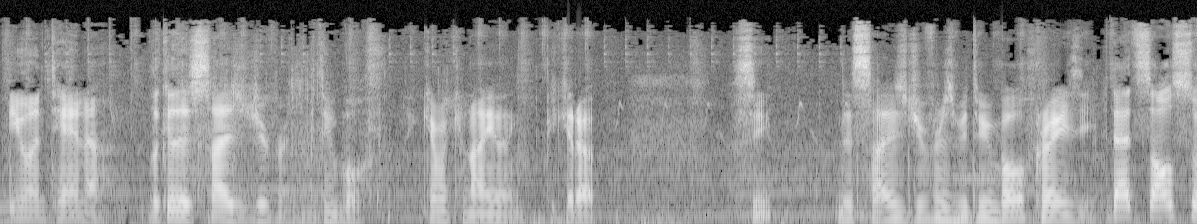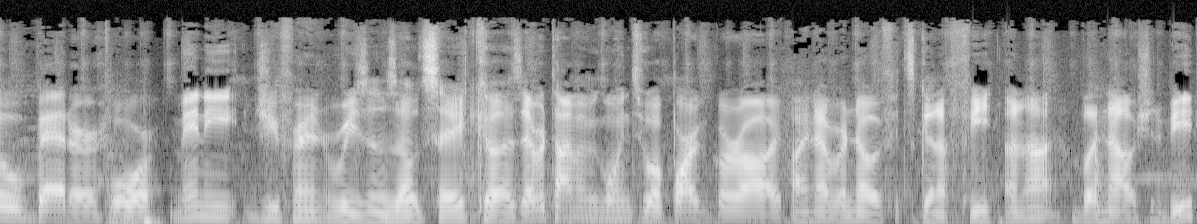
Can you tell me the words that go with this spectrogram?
new antenna. Look at the size difference between both. The camera cannot even pick it up. See? The size difference between both? Crazy. That's also better for many different reasons i would say. Because every time i'm going to a park garage i never know if it's gonna fit or not but now it should be.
